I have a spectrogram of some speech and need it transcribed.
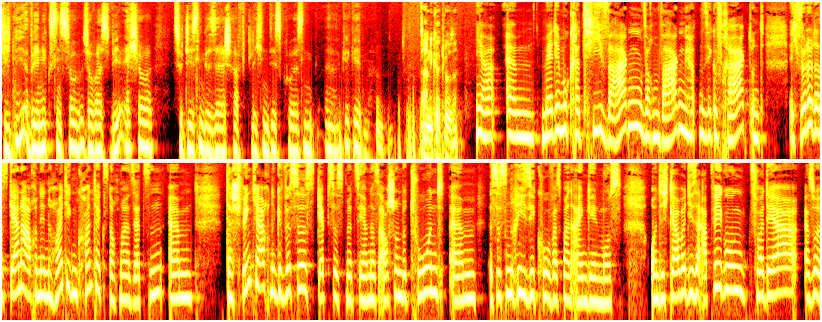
die wenigstens so sowas wie Echo zu diesen gesellschaftlichen Diskursen äh, gegeben haben. Annika Klose. Ja, ähm, mehr Demokratie wagen. Warum wagen, hatten Sie gefragt. Und ich würde das gerne auch in den heutigen Kontext nochmal setzen. Ähm, da schwingt ja auch eine gewisse Skepsis mit. Sie haben das auch schon betont. Ähm, es ist ein Risiko, was man eingehen muss. Und ich glaube, diese Abwägung, vor der, also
